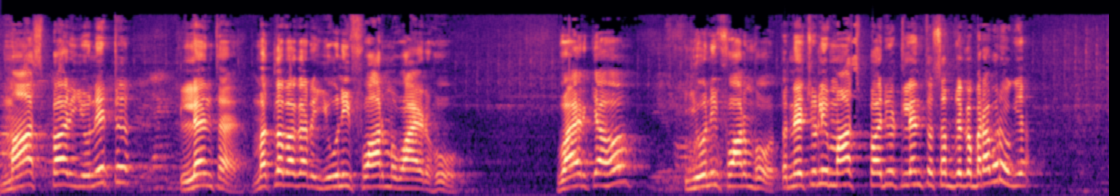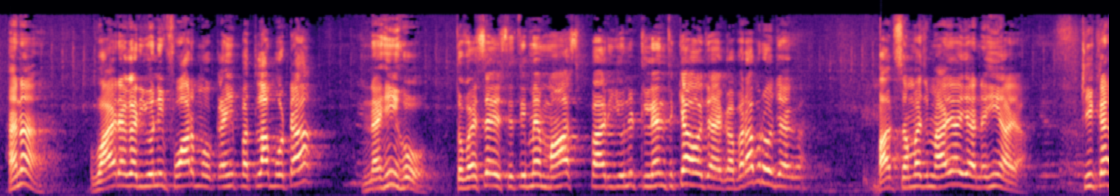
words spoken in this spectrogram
मास पर यूनिट लेंथ है। मतलब अगर यूनिफॉर्म वायर हो वायर क्या हो? यूनिफॉर्म हो। तो नेचुरली मास पर यूनिट लेंथ तो सब जगह बराबर हो गया। है ना? वायर अगर यूनिफॉर्म हो, कहीं पतला मोटा नहीं हो तो वैसे स्थिति में मास पर यूनिट लेंथ क्या हो जाएगा? बराबर हो जाएगा। बात समझ में आया या नहीं आया? ठीक है?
